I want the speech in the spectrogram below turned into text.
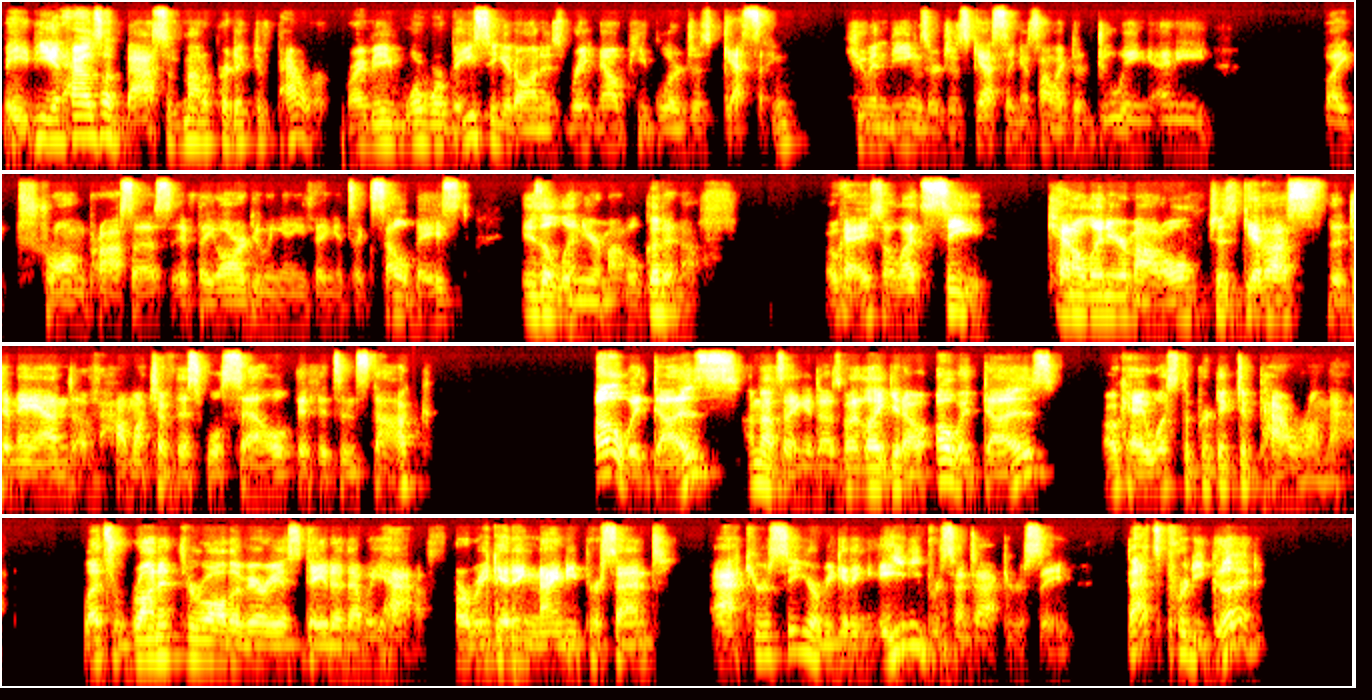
maybe it has a massive amount of predictive power, right? Maybe what we're basing it on is right now people are just guessing. Human beings are just guessing. It's not like they're doing any like strong process. If they are doing anything, it's Excel based. Is a linear model good enough? Okay, so let's see. can a linear model just give us the demand of how much of this will sell if it's in stock? Oh, it does. I'm not saying it does, but like, you know, oh, it does. Okay, what's the predictive power on that? Let's run it through all the various data that we have. Are we getting 90% accuracy? Are we getting 80% accuracy? That's pretty good.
